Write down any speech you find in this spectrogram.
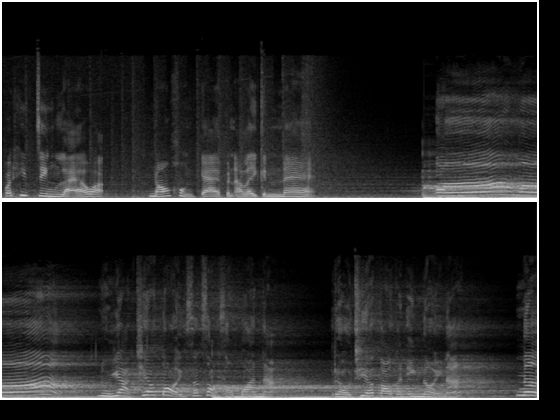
ว่าที่จริงแล้วอะน้องของแกเป็นอะไรกันแน่ป้ามาหนูอยากเที่ยวต่ออีกสักสองสามวันน่ะ เราเที่ยวต่อกันอีกหน่อยนะนะ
